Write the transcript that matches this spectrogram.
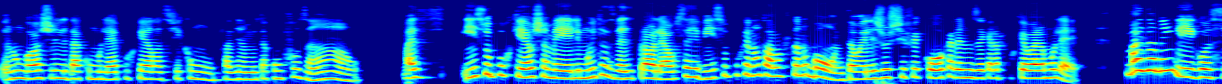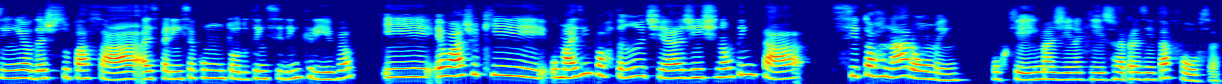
eu não gosto de lidar com mulher porque elas ficam fazendo muita confusão. Mas isso porque eu chamei ele muitas vezes para olhar o serviço porque não estava ficando bom. Então ele justificou querendo dizer que era porque eu era mulher. Mas eu nem ligo assim, eu deixo isso passar. A experiência como um todo tem sido incrível. E eu acho que o mais importante é a gente não tentar se tornar homem, porque imagina que isso representa força.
